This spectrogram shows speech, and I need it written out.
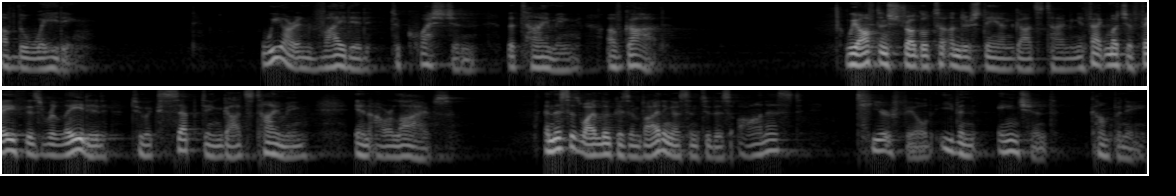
of the waiting. We are invited to question the timing of God. We often struggle to understand God's timing. In fact, much of faith is related to accepting God's timing in our lives. And this is why Luke is inviting us into this honest, tear filled, even ancient company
